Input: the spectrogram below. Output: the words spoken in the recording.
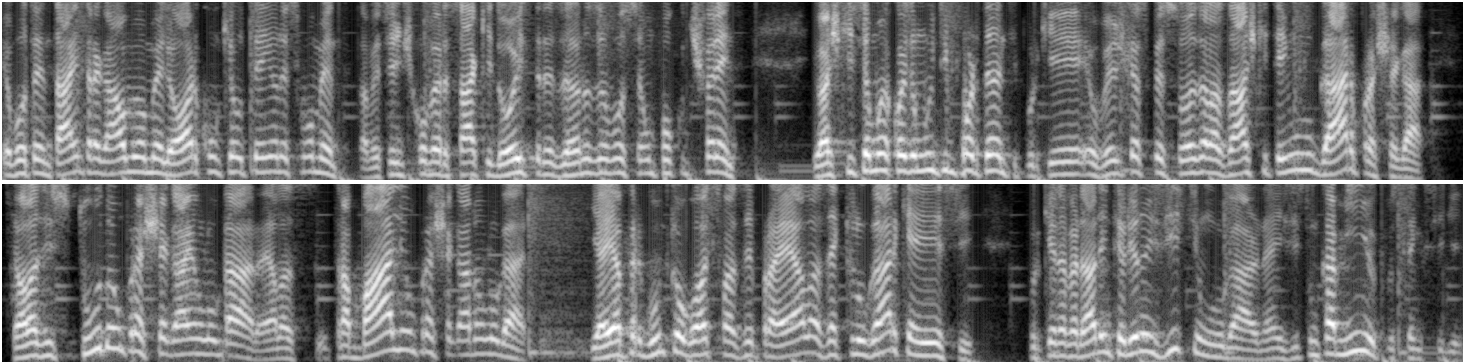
eu vou tentar entregar o meu melhor com o que eu tenho nesse momento. Talvez se a gente conversar aqui dois, três anos, eu vou ser um pouco diferente. Eu acho que isso é uma coisa muito importante, porque eu vejo que as pessoas elas acham que tem um lugar para chegar. Então elas estudam para chegar em um lugar, elas trabalham para chegar num lugar. E aí a pergunta que eu gosto de fazer para elas é que lugar que é esse? Porque na verdade, em teoria, não existe um lugar, né? Existe um caminho que você tem que seguir.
